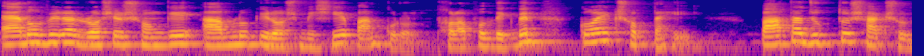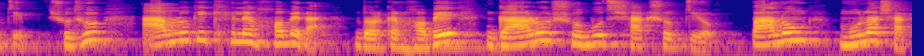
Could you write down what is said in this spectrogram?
অ্যালোভেরার রসের সঙ্গে আমলকি রস মিশিয়ে পান করুন। ফলাফল দেখবেন কয়েক সপ্তাহেই। পাতাযুক্ত শাকসবজি। শুধু আমলকি খেলে হবে না, দরকার হবে গাঢ় সবুজ শাকসবজিও। পালং মূলা শাক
